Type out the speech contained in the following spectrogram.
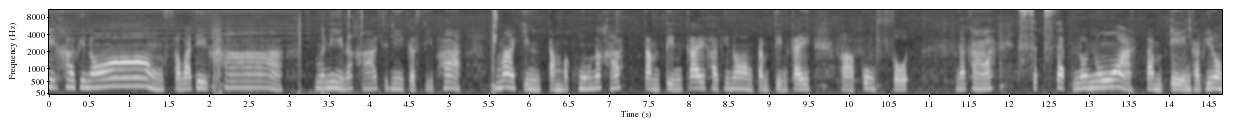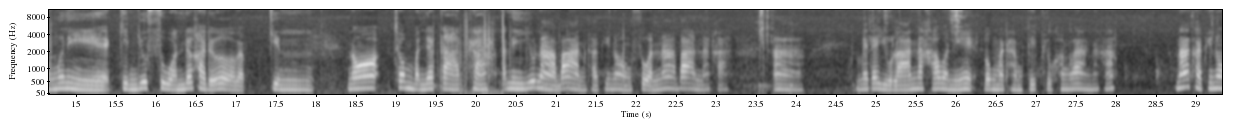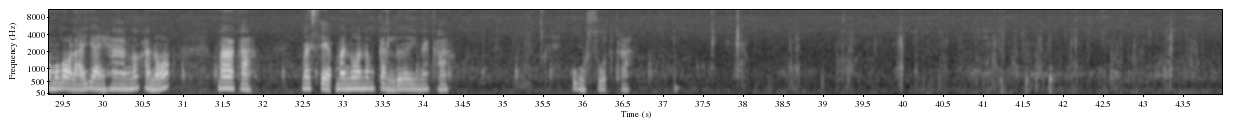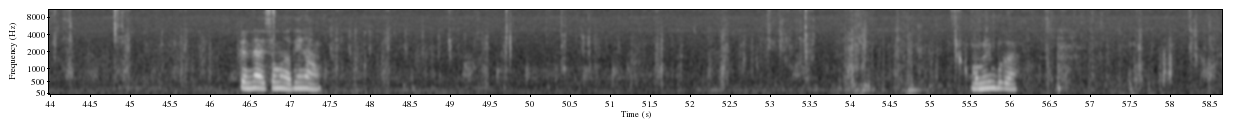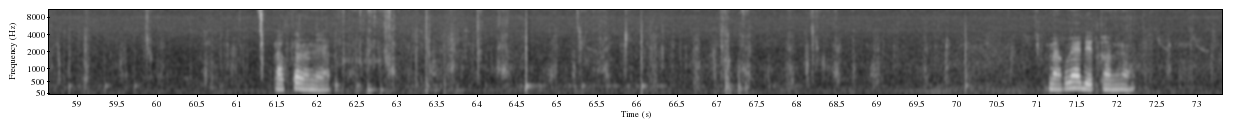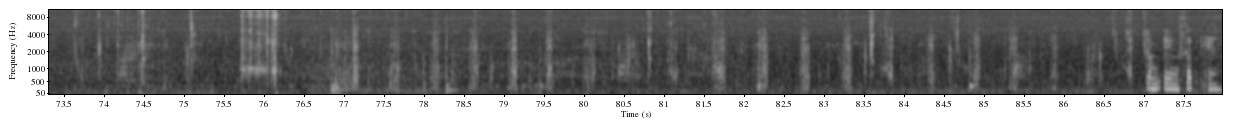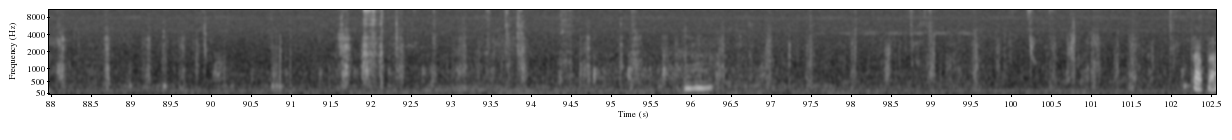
ดีค่ะพี่น้อง สวัสดีค่ะเมื่อนี้นะคะจินี่กับสีผ้ามากินตำบักฮุงนะคะตำตีนไก่ค่ะพี่น้องตำตีนไก่กุ้งสดนะคะแซ่บๆนัวๆตำเองค่ะพี่น้องเมื่อนี้กินยุสวนเด้อค่ะ เด้อแบบกินเนาะชมบรรยากาศค่ะ อันนี้อยู่หน้าบ้านค่ะ พี่น้องสวนหน้าบ้านนะคะ อ่า ไม่ได้อยู่ร้านนะคะ วันนี้ลงมาทำคลิปอยู่ข้างล่างนะคะ มาค่ะพี่น้องมาบอกร้ายใหญ่หางเนาะค่ะเนาะมาค่ะ มาแสบมานวดน้ำกันเลยนะคะ กุ้งสดค่ะกินได้เสมอพี่น้องมันไม่เบื่อ พักสลันเนี่ยมากแร่เด็ดกันเนาะทำเองแซ่บเอง แบบไหน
